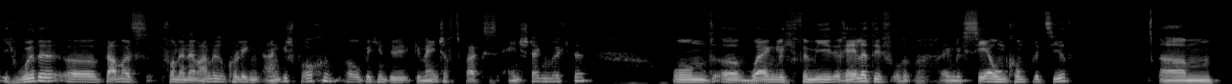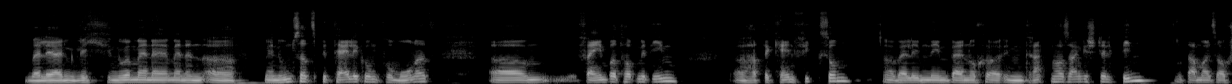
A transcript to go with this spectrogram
ich wurde äh, damals von einem anderen Kollegen angesprochen, ob ich in die Gemeinschaftspraxis einsteigen möchte. Und äh, war eigentlich für mich relativ oder eigentlich sehr unkompliziert, ähm, weil ich eigentlich nur meine, meinen, äh, meine Umsatzbeteiligung pro Monat ähm, vereinbart habe mit ihm. hatte kein Fixum, äh, weil ich nebenbei noch äh, im Krankenhaus angestellt bin und damals auch,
